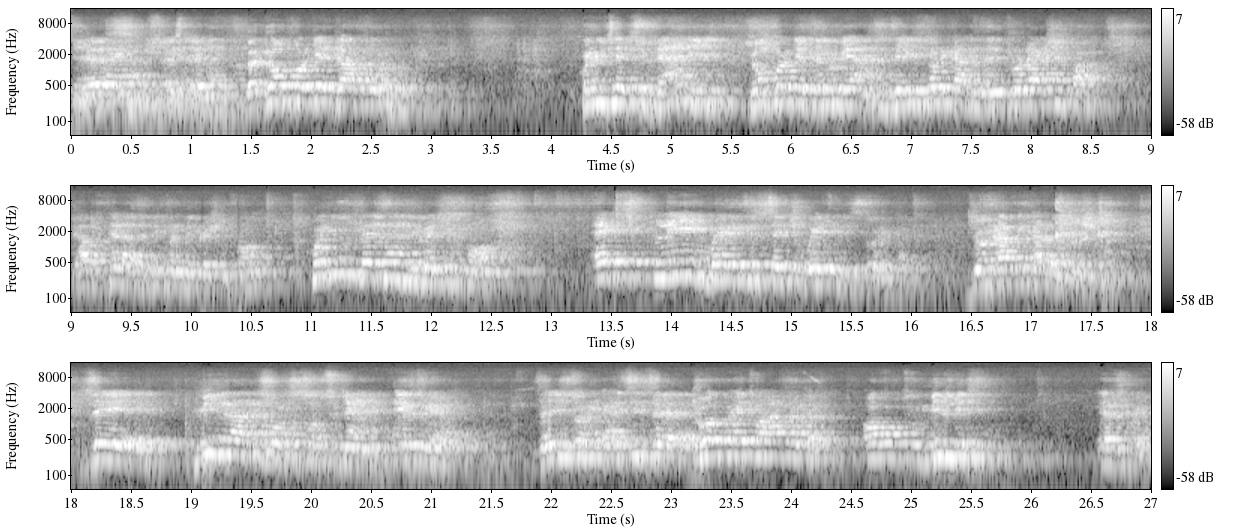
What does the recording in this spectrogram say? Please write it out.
Yes. But don't forget Darfur. When you say Sudanese, don't forget the Nubians. It's the historical, the introduction part. You have to tell us a different liberation front. When you present liberation front, explain where it is situated historically, geographical location, the mineral resources of Sudan, Eritrea, the historical, this is the doorway to Africa, or to Middle East, Eritrea.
